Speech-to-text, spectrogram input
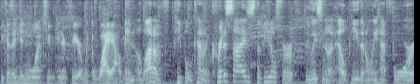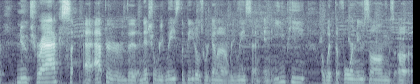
because they didn't want to interfere with the White Album. And a lot of people kind of criticized the Beatles for releasing an LP that only had four new tracks. Uh, after the initial release, the Beatles were going to release an, an EP with the four new songs uh,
